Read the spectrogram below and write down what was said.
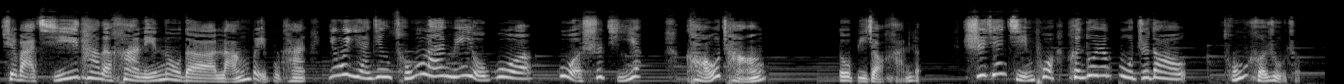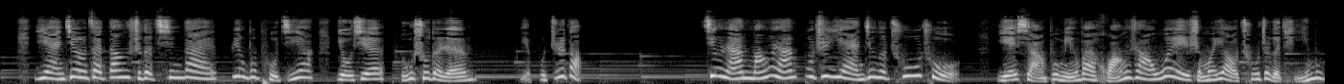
却把其他的翰林弄得狼狈不堪，因为眼镜从来没有过过失题呀。考场都比较寒冷，时间紧迫，很多人不知道从何入手。眼镜在当时的清代并不普及啊，有些读书的人也不知道，竟然茫然不知眼镜的出处，也想不明白皇上为什么要出这个题目。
